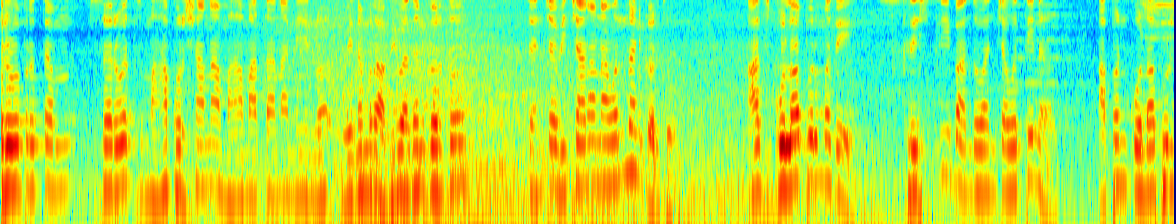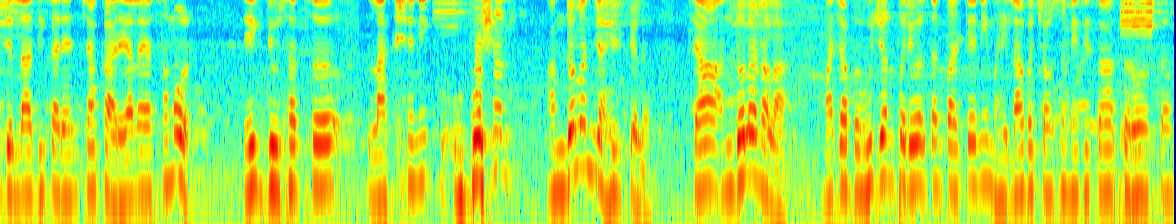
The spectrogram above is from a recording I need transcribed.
सर्वप्रथम सर्वच महापुरुषांना महामातांना मी न विनम्र अभिवादन करतो. त्यांच्या विचारांना वंदन करतो. आज कोल्हापूरमध्ये ख्रिस्ती बांधवांच्या वतीनं आपण कोल्हापूर जिल्हाधिकाऱ्यांच्या कार्यालयासमोर एक दिवसाचं लाक्षणिक उपोषण आंदोलन जाहीर केलं. त्या आंदोलनाला माझ्या बहुजन परिवर्तन पार्टी आणि महिला बचाव समितीचा सर्वप्रथम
